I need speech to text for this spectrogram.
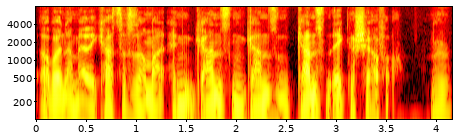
Aber in Amerika ist das nochmal einen ganzen, ganzen, ganzen Ecken schärfer. Ne?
